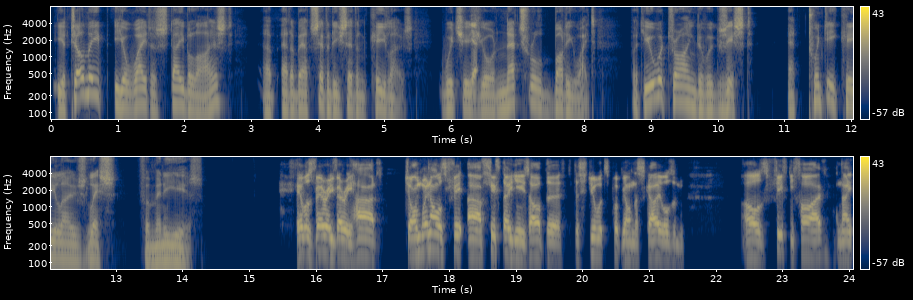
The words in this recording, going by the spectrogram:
You tell me your weight has stabilised uh, at about 77 kilos which is your natural body weight, but you were trying to exist at 20 kilos less for many years. It was very, very hard. John, when I was fi- uh, 15 years old, the, the stewards put me on the scales and I was 55 and they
